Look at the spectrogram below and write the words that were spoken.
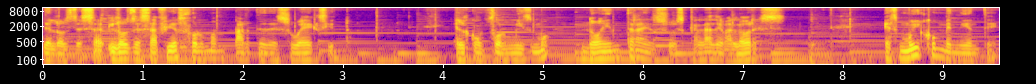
los desafíos forman parte de su éxito. El conformismo no entra en su escala de valores. Es muy conveniente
